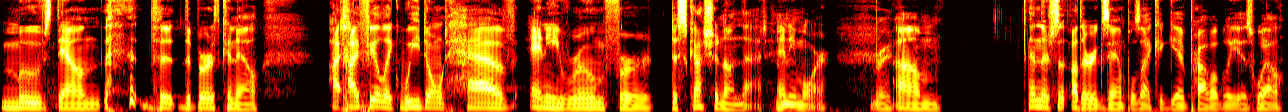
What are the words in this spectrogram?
moves down the the birth canal. I, I feel like we don't have any room for discussion on that anymore. Right. Um, and there's other examples I could give probably as well.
